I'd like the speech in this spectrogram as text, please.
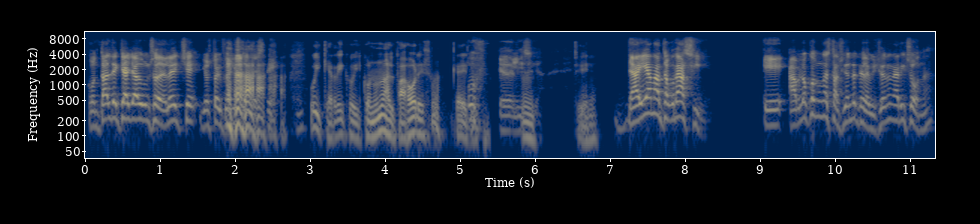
con tal de que haya dulce de leche, yo estoy feliz donde esté. Uy, qué rico. Y con unos alfajores. Qué delicia. Uf, qué delicia. Sí. Diana Taurasi eh, habló con una estación de televisión en Arizona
